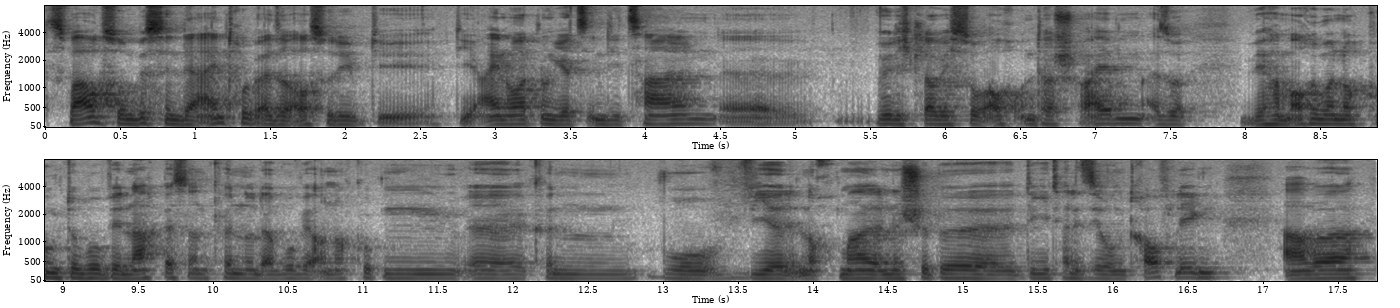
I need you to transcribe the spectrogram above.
das war auch so ein bisschen der Eindruck, also auch so die, die, die Einordnung jetzt in die Zahlen, äh, würde ich glaube ich so auch unterschreiben. Also Wir haben auch immer noch Punkte, wo wir nachbessern können oder wo wir auch noch gucken äh, können, wo wir nochmal eine Schippe Digitalisierung drauflegen. Aber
